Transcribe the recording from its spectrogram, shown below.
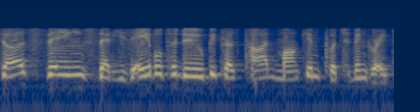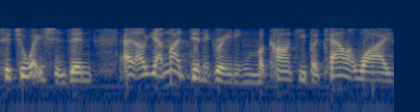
does things that he's able to do because Todd Monken puts him in great situations. And, and uh, yeah, I'm not denigrating McConkey, but talent wise,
